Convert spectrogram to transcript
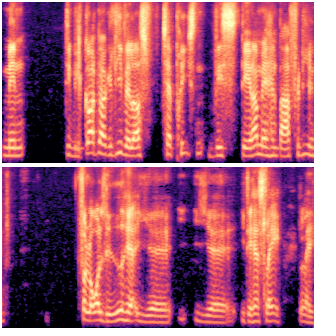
Men det vil godt nok alligevel også tage prisen, hvis det ender med, at han bare, fordi han får lov at lede her i, øh, i, i, øh, i det her slag, eller i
